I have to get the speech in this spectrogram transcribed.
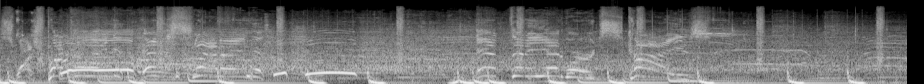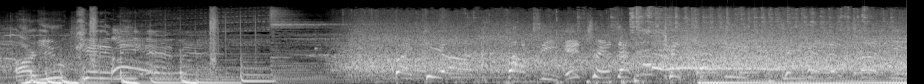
Swashbuckling oh! and slamming. Anthony Edwards skies. Are you kidding me, oh! Edmund? By Keon Foxy in transition. Kentucky to Kentucky.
